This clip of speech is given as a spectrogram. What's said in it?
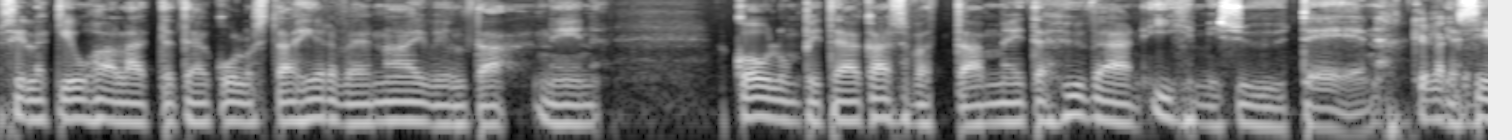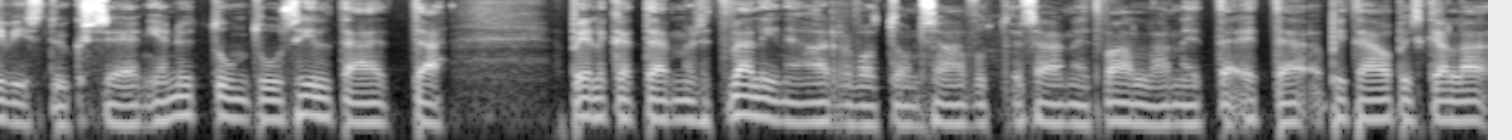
silläkin uhalla, että tämä kuulostaa hirveän naivilta, niin koulun pitää kasvattaa meitä hyvään ihmisyyteen Kyllä, ja kyllä. sivistykseen. Ja nyt tuntuu siltä, että pelkät tämmöiset välinearvot on saavut, saaneet vallan, että, että pitää opiskella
